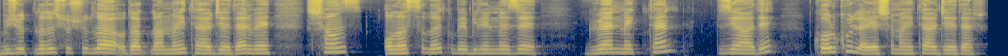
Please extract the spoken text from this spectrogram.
vücutları suçluluğa odaklanmayı tercih eder ve şans olasılık ve bilinmeze güvenmekten ziyade korkuyla yaşamayı tercih eder.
